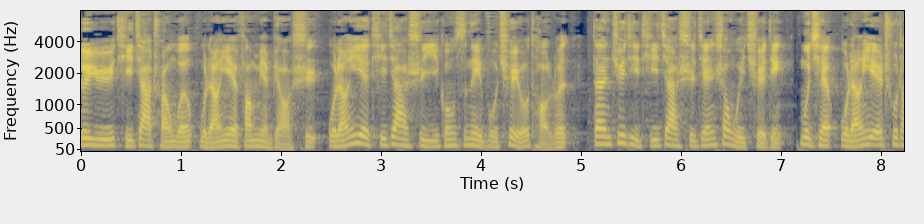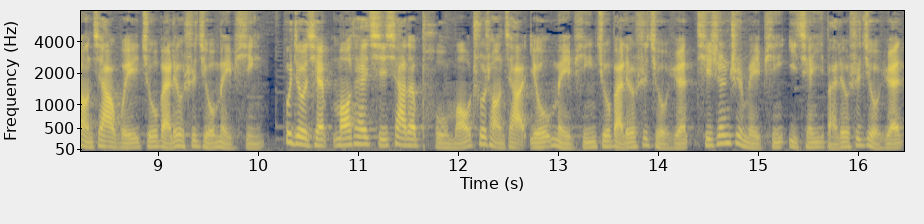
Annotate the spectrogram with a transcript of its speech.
对于提价传闻，五粮液方面表示，五粮液提价事宜公司内部确有讨论，但具体提价时间尚未确定。目前，五粮液出厂价为九百六十九每瓶。不久前，茅台旗下的普茅出厂价由每瓶九百六十九元提升至每瓶一千一百六十九元。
